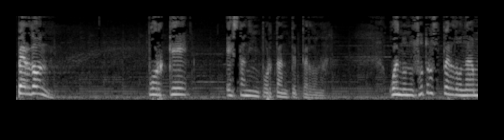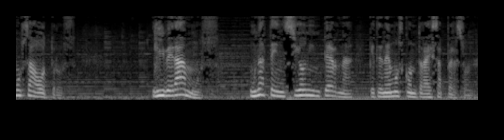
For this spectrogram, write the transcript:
Perdón. ¿Por qué es tan importante perdonar? Cuando nosotros perdonamos a otros, liberamos una tensión interna que tenemos contra esa persona.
